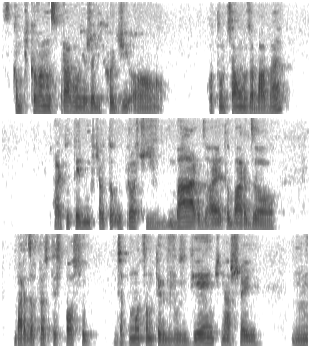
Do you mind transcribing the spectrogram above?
skomplikowaną sprawą, jeżeli chodzi o, o tą całą zabawę, ale tutaj bym chciał to uprościć w bardzo, ale to bardzo, bardzo prosty sposób, za pomocą tych dwóch zdjęć naszej mm,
